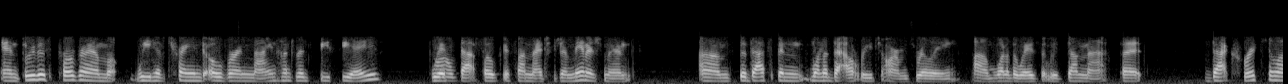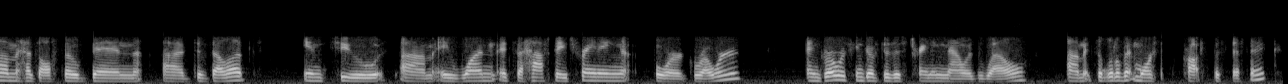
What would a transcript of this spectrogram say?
And through this program, we have trained over 900 CCAs with Wow. that focus on nitrogen management. Um, so that's been one of the outreach arms, really, um, one of the ways that we've done that. But that curriculum has also been uh, developed into um, a one, it's a half day training for growers, and growers can go through this training now as well. Um, it's a little bit more crop specific,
